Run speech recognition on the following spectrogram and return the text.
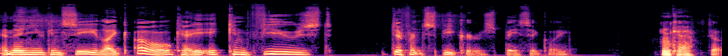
And then you can see, like, oh, okay, it confused different speakers, basically. Okay. So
